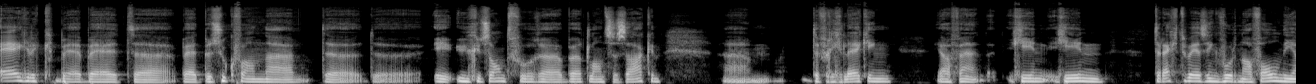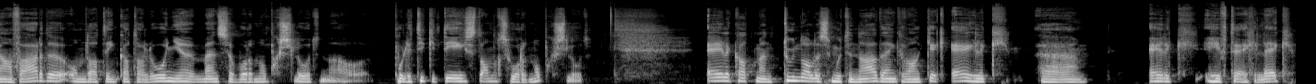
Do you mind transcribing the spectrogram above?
eigenlijk bij, bij, het, uh, bij het bezoek van de, de EU-gezant voor Buitenlandse Zaken, um, de vergelijking, ja, geen, geen terechtwijzing voor Navalny aanvaarden, omdat in Catalonië mensen worden opgesloten, politieke tegenstanders worden opgesloten eigenlijk had men toen al eens moeten nadenken van, kijk, eigenlijk, eigenlijk heeft hij gelijk.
